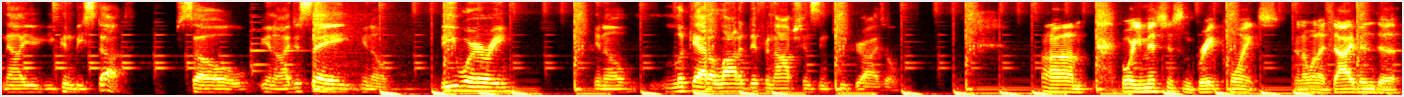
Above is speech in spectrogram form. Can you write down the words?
Now you, you can be stuck. So, you know, I just say, you know, be wary, you know, look at a lot of different options and keep your eyes open. Um, boy, you mentioned some great points, and I want to dive into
